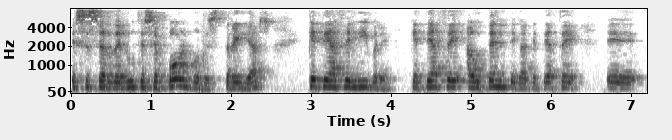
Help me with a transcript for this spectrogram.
ese ser de luz, ese polvo de estrellas que te hace libre, que te hace auténtica, que te hace eh,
